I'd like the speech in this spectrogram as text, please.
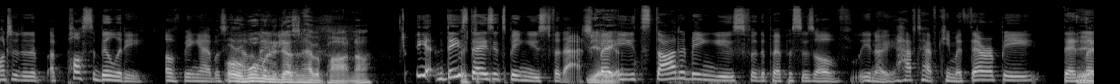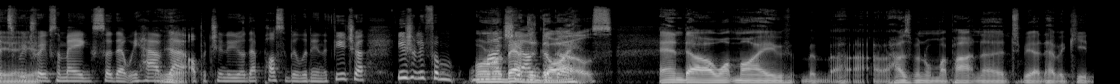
wanted a, a possibility of being able to Or a woman who baby. doesn't have a partner. Yeah, these days it's being used for that. Yeah, but yeah. it started being used for the purposes of, you know, you have to have chemotherapy, then Yeah, let's retrieve some eggs so that we have that opportunity or that possibility in the future, usually from Or I'm much younger die. girls. and uh, I want my uh, husband or my partner to be able to have a kid.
